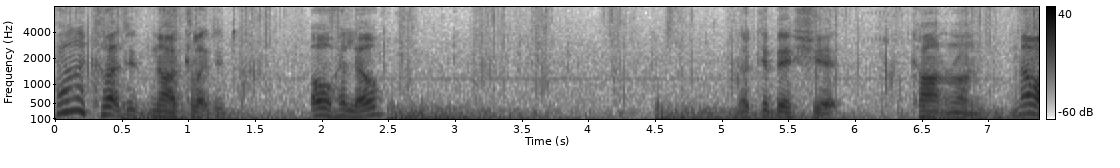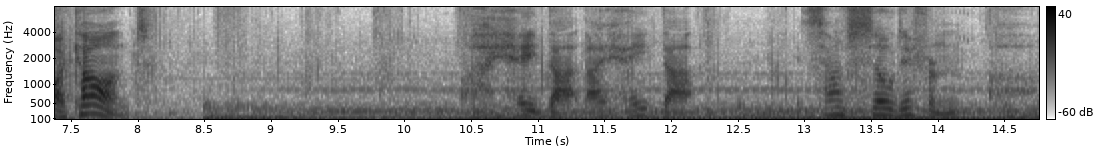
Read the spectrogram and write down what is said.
I only collected... No, I collected... Oh, hello. Look at this shit. Can't run. No, I can't! I hate that. I hate that. It sounds so different. Oh.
